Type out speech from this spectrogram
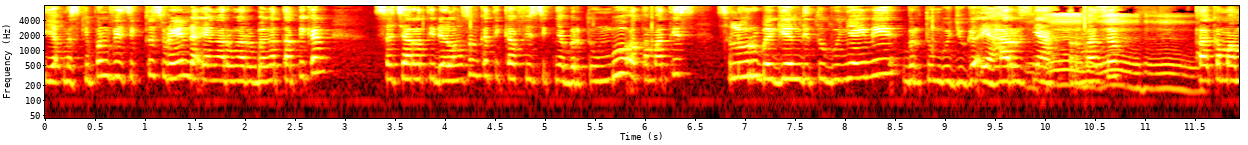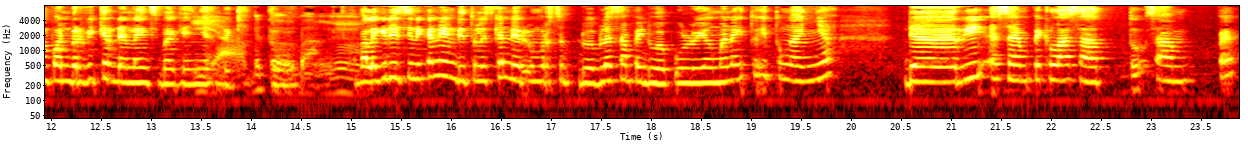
ya meskipun fisik tuh sebenarnya enggak yang ngaruh-ngaruh banget tapi kan secara tidak langsung ketika fisiknya bertumbuh otomatis seluruh bagian di tubuhnya ini bertumbuh juga ya harusnya termasuk Mhm. uh, kemampuan berpikir dan lain sebagainya Iya, begitu. betul banget. Apalagi di sini kan yang dituliskan dari umur se- 12 sampai 20 yang mana itu hitungannya dari SMP kelas 1 sampai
